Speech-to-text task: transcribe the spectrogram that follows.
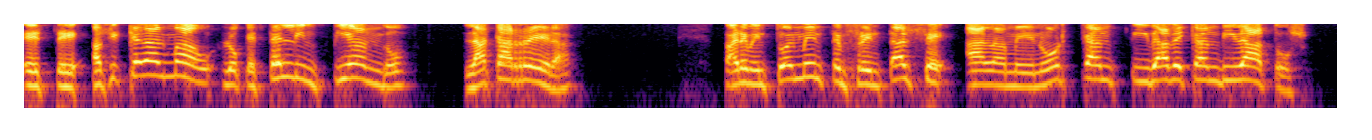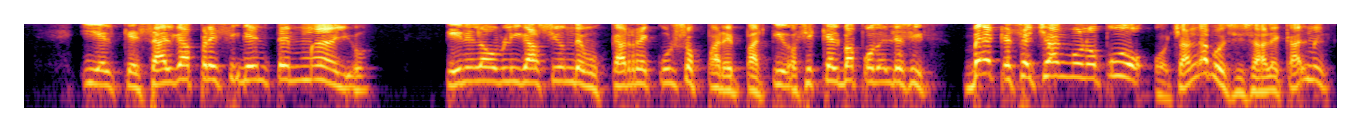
Este, así que Dalmau lo que está es limpiando la carrera para eventualmente enfrentarse a la menor cantidad de candidatos y el que salga presidente en mayo tiene la obligación de buscar recursos para el partido. Así que él va a poder decir, ve que ese chango no pudo, o changa, pues si sale Carmen,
